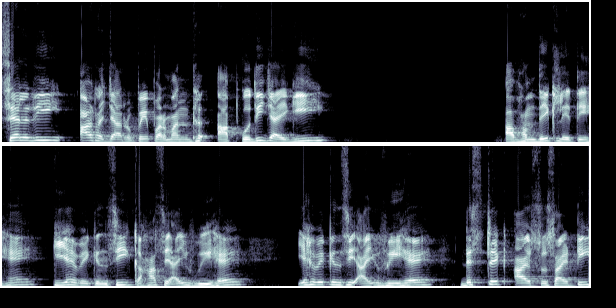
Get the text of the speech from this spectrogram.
सैलरी आठ हज़ार रुपये पर मंथ आपको दी जाएगी। अब हम देख लेते हैं कि यह वैकेंसी कहाँ से आई हुई है। यह वैकेंसी आई हुई है डिस्ट्रिक्ट आय सोसाइटी,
